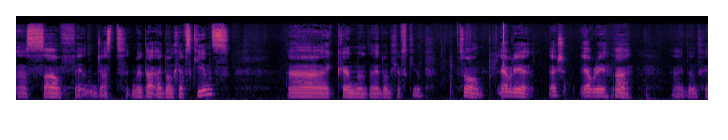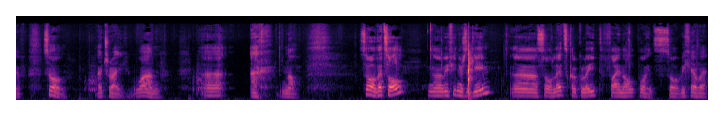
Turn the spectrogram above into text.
uh, something. Just but I, don't have skins. Uh, i cannot i don't have skins. So every action every ah i don't have. So I try one. Uh, ah, no. So that's all. Uh, we finished the game. Uh, so let's calculate final points. So we have a,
